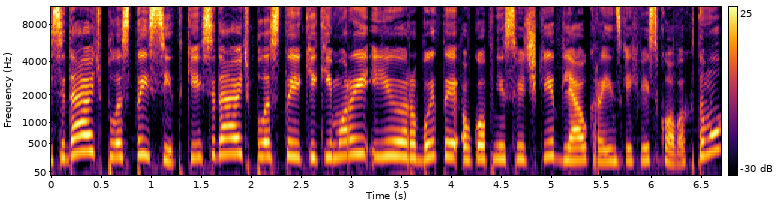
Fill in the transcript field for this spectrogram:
Сідають плести сітки, сідають плести кікімори і робити окопні свічки для українських військових. Тому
